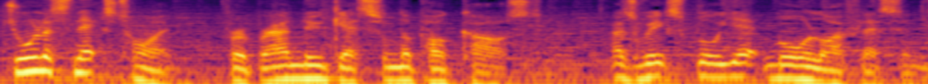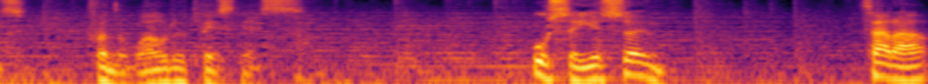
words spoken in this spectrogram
Join us next time for a brand new guest on the podcast as we explore yet more life lessons from the world of business. We'll see you soon. Ta-da!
